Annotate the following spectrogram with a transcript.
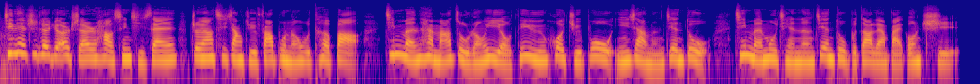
今天是六月二十二号，星期三。中央气象局发布浓雾特报，金门和马祖容易有低云或局部影响能见度。金门目前能见度不到两百公尺。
